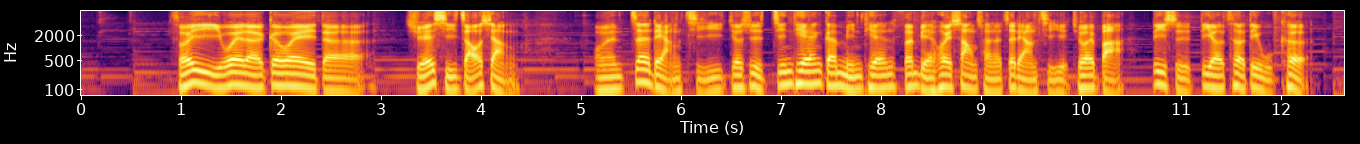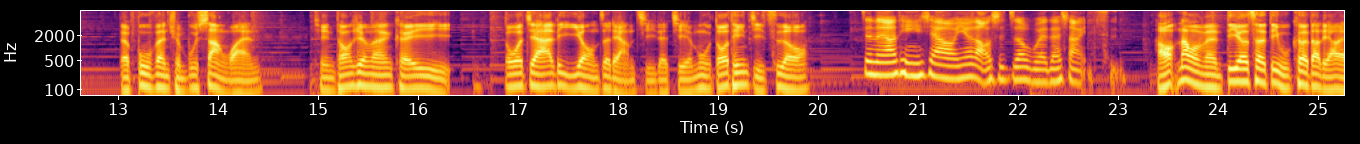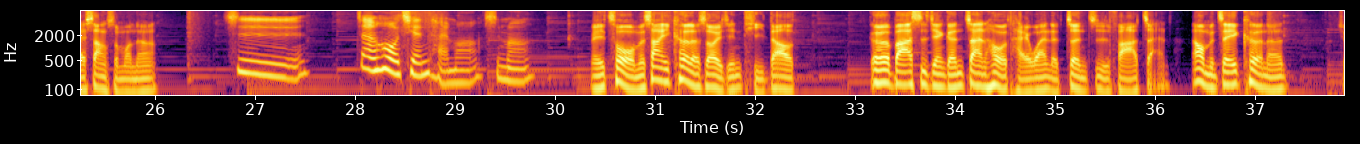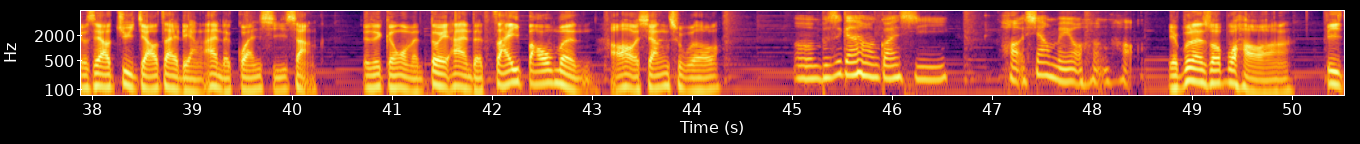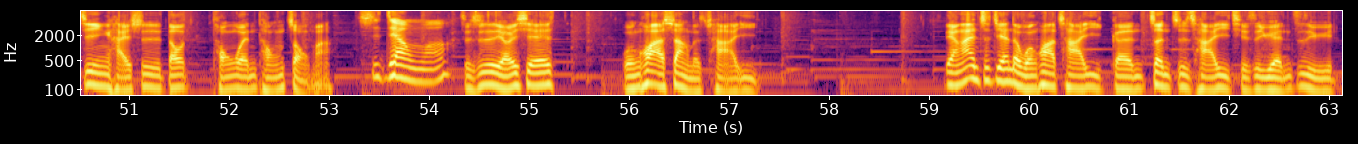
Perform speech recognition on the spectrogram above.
所以为了各位的学习着想。我们这两集就是今天跟明天分别会上传的这两集，就会把历史第二册第五课的部分全部上完，请同学们可以多加利用这两集的节目，多听几次哦。真的要听一下哦，因为老师之后不会再上一次。好，那我们第二册第五课到底要来上什么呢？是战后迁台吗？是吗？没错，我们上一课的时候已经提到。二二八事件跟战后台湾的政治发展，那我们这一课呢，就是要聚焦在两岸的关系上，就是跟我们对岸的灾胞们好好相处喽。我们不是跟他们关系好像没有很好，也不能说不好啊，毕竟还是都同文同种嘛。是这样吗？只是有一些文化上的差异。两岸之间的文化差异跟政治差异，其实源自于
